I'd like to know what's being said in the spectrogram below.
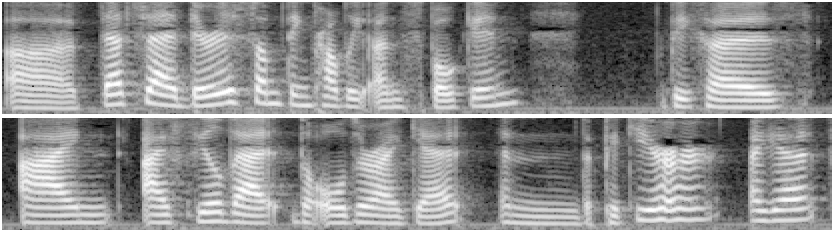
Uh, that said, there is something probably unspoken because I I feel that the older I get and the pickier I get,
